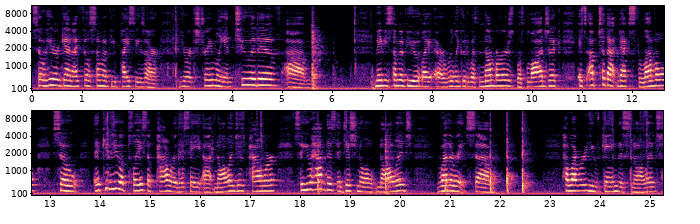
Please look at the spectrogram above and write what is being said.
So here again, I feel some of you Pisces are, you're extremely intuitive. Um, maybe some of you like are really good with numbers, with logic. It's up to that next level. So it gives you a place of power. They say uh, knowledge is power. So you have this additional knowledge, whether it's um, however you've gained this knowledge.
